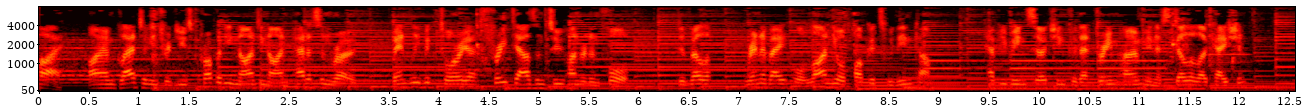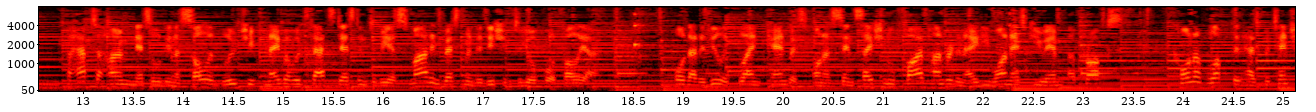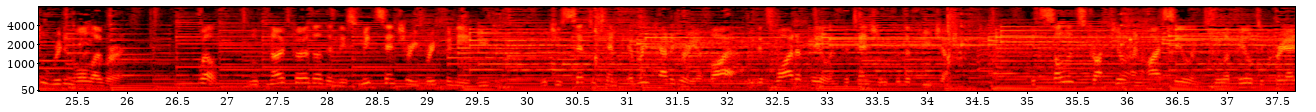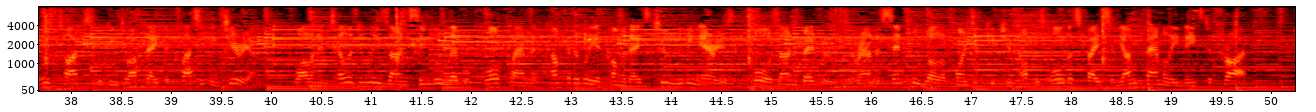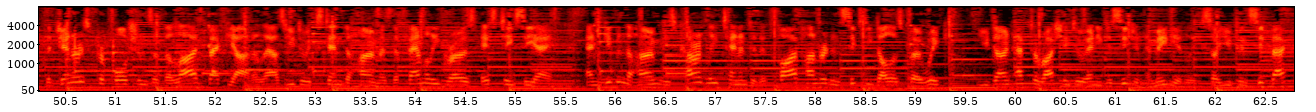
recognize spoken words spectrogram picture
Hi, I am glad to introduce Property 99 Patterson Road, Bentleigh, Victoria 3204. Develop, renovate, or line your pockets with income. Have you been searching for that dream home in a stellar location? Perhaps a home nestled in a solid blue chip neighborhood that's destined to be a smart investment addition to your portfolio. Or that idyllic blank canvas on a sensational 581 SQM approx. Corner block that has potential written all over it. Well, look no further than this mid-century brick veneer beauty, which is set to tempt every category of buyer with its wide appeal and potential for the future. Its solid structure and high ceilings will appeal to creative types looking to update the classic interior, while an intelligently zoned single-level floor plan that comfortably accommodates two living areas and four zoned bedrooms around a central well-appointed kitchen offers all the space a young family needs to thrive. The generous proportions of the large backyard allows you to extend the home as the family grows, STCA. And given the home is currently tenanted at $560 per week, you don't have to rush into any decision immediately so you can sit back,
